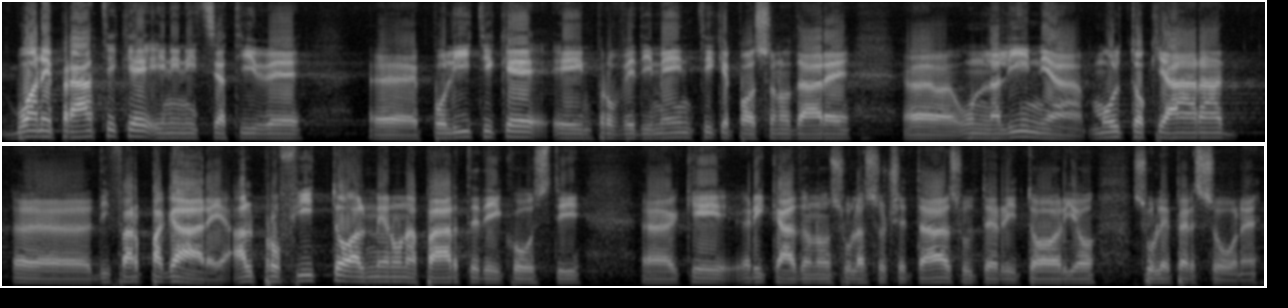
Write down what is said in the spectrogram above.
buone pratiche in iniziative eh, politiche e in provvedimenti che possono dare eh, una linea molto chiara eh, di far pagare al profitto almeno una parte dei costi eh, che ricadono sulla società, sul territorio, sulle persone.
